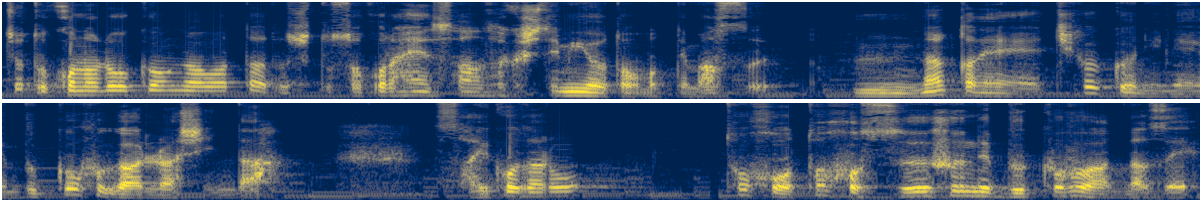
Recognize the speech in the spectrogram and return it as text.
ちょっとこの録音が終わった後、ちょっとそこら辺散策してみようと思ってます。うん、なんかね、近くにね、ブックオフがあるらしいんだ。最高だろ？徒歩、徒歩数分でブックオフあんだぜ。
